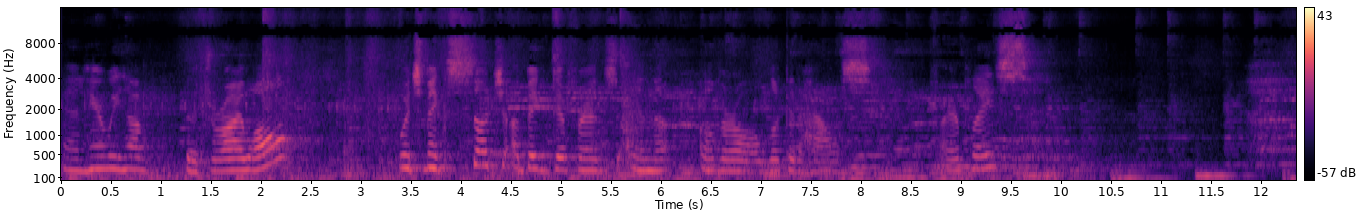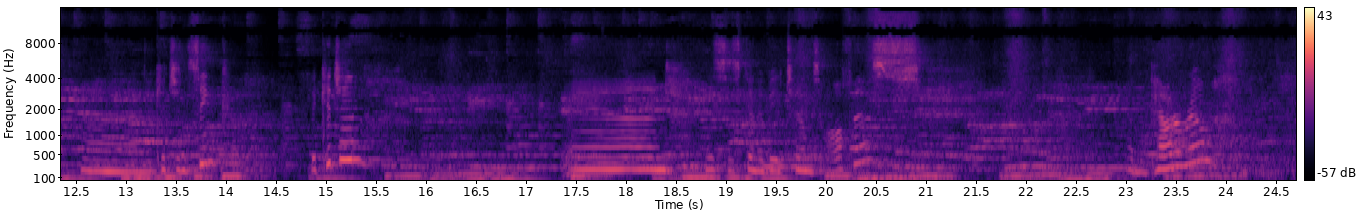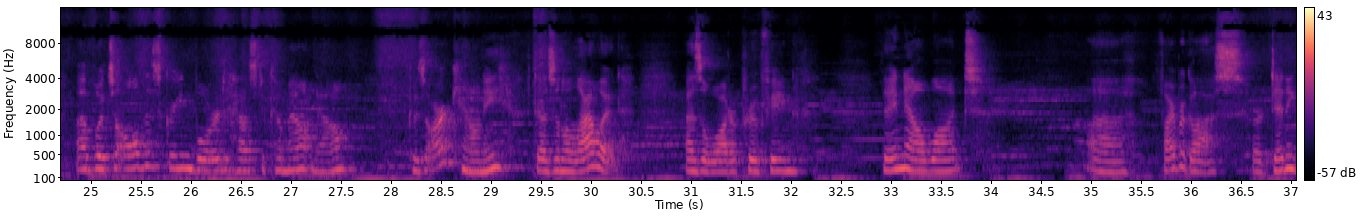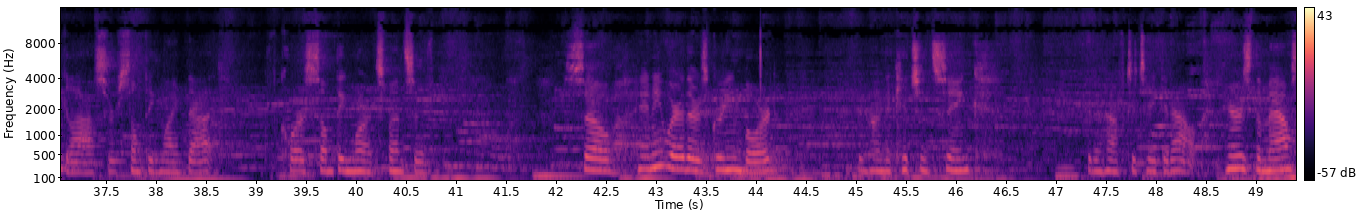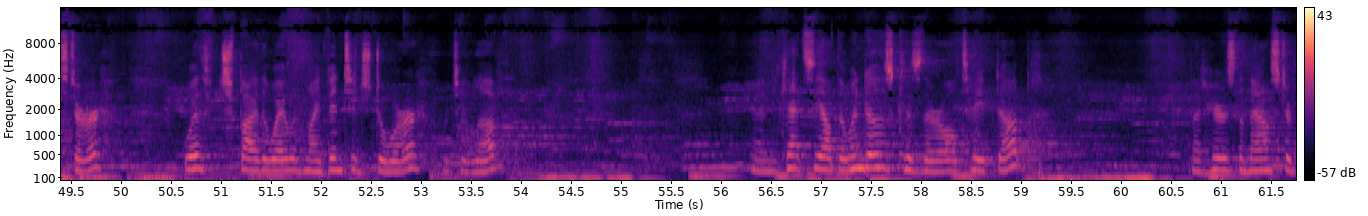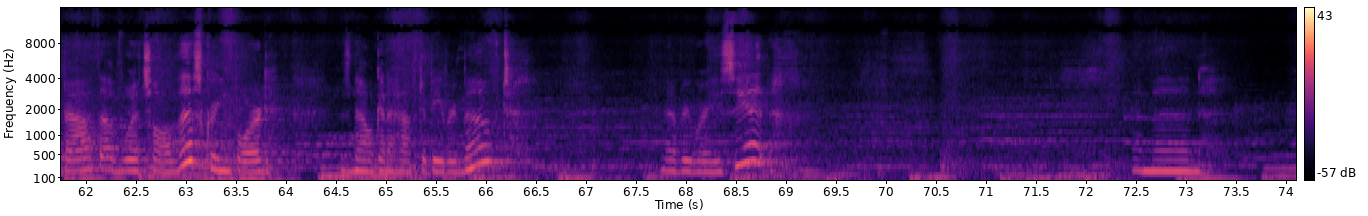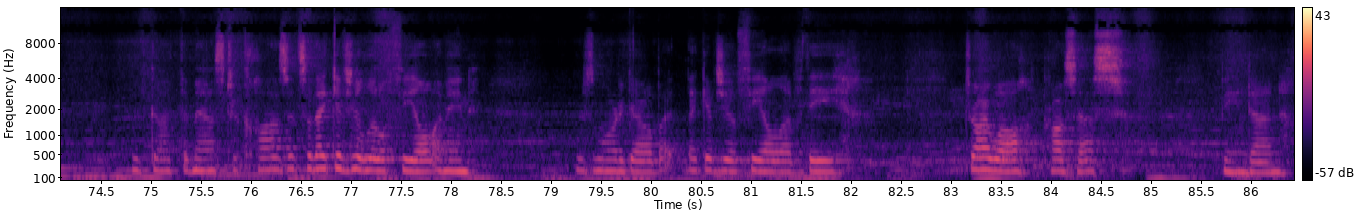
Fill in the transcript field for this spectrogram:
And here we have the drywall, which makes such a big difference in the overall look of the house. Fireplace. And the kitchen sink. The kitchen. And this is gonna be Tim's office. And the powder room, of which all this green board has to come out now because our county doesn't allow it as a waterproofing. They now want uh, fiberglass or DensGlass or something like that. Of course, something more expensive. So anywhere there's green board behind the kitchen sink, you're gonna have to take it out. Here's the master, which by the way, with my vintage door, which I love. And you can't see out the windows because they're all taped up. But here's the master bath of which all this green board is now gonna have to be removed. Everywhere you see it. And then we've got the master closet. So that gives you a little feel. I mean, there's more to go, but that gives you a feel of the drywall process being done.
